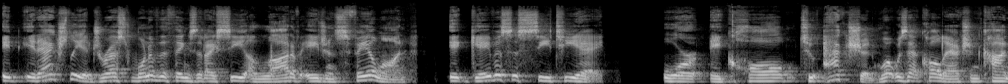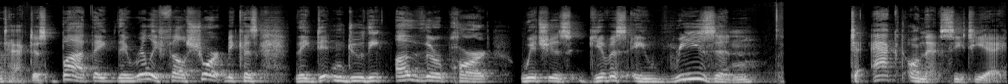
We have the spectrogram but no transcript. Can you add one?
it, it actually addressed one of the things that I see a lot of agents fail on. It gave us a CTA or a call to action. What was that call to action? Contact us. But they, they really fell short because they didn't do the other part, which is give us a reason to act on that CTA.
